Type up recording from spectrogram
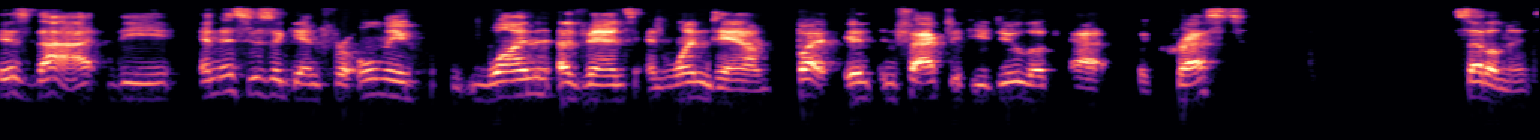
is that the, and this is again for only one event and one dam, but in, in fact, if you do look at the crest settlement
